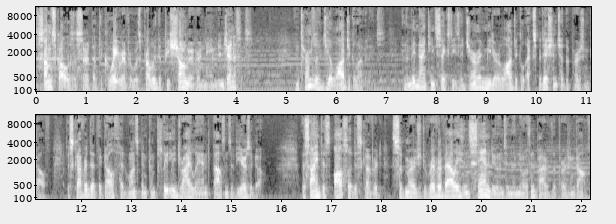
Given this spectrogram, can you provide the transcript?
some scholars assert that the Kuwait River was probably the Pishon River named in Genesis. In terms of geological evidence, in the mid 1960s, a German meteorological expedition to the Persian Gulf discovered that the Gulf had once been completely dry land thousands of years ago. The scientists also discovered submerged river valleys and sand dunes in the northern part of the Persian Gulf.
